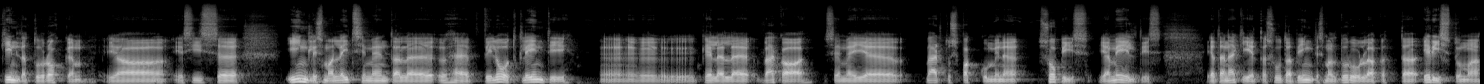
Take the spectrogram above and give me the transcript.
kindlat tulu rohkem ja, ja siis Inglismaal leidsime endale ühe pilootkliendi, kellele väga see meie väärtuspakkumine sobis ja meeldis ja ta nägi, et ta suudab Inglismaal turul hakata eristuma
